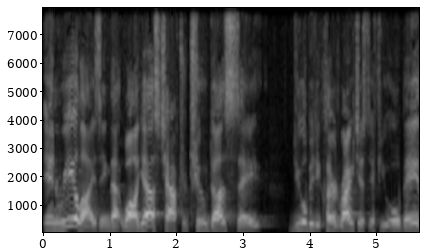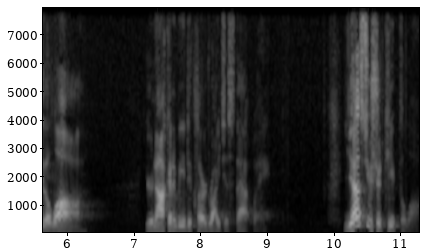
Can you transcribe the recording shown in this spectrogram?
in realizing that while, yes, chapter 2 does say you will be declared righteous if you obey the law, you're not going to be declared righteous that way. Yes, you should keep the law.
